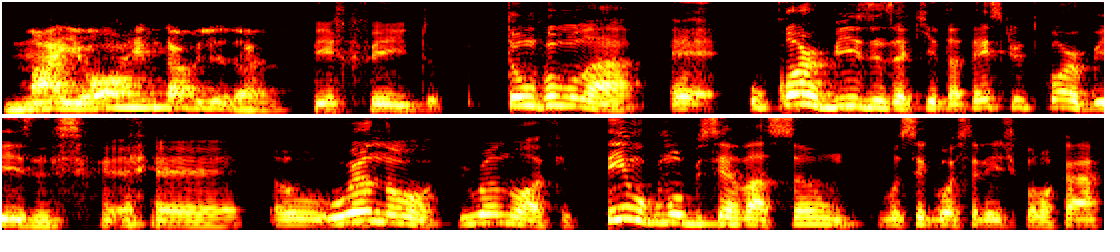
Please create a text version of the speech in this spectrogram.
maior rentabilidade. Perfeito. Então vamos lá. É, o core business aqui, tá até escrito core business. É, o run-on e run-off. Tem alguma observação que você gostaria de colocar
